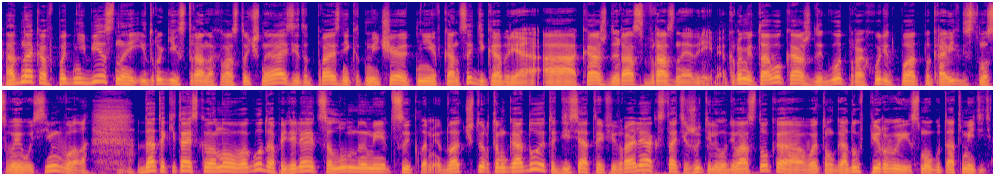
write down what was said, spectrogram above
Однако в Поднебесной и других странах Восточной Азии этот праздник отмечают не в конце декабря, а каждый раз в разное время. Кроме того, каждый год проходит под покровительством своего символа. Дата китайского Нового года определяется лунными циклами. В 2024 году это 10 февраля. Кстати, жители Владивостока в этом году впервые смогут отметить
